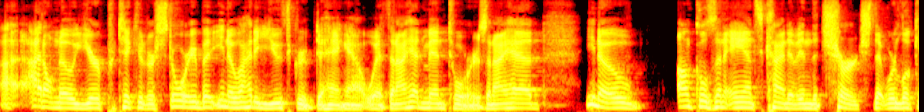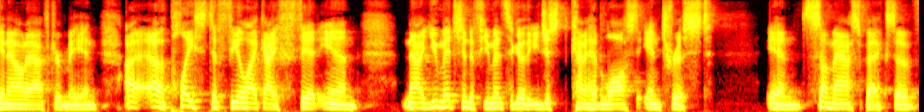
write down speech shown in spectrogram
I, I don't know your particular story, but you know, I had a youth group to hang out with, and I had mentors, and I had, you know, uncles and aunts kind of in the church that were looking out after me, and I, a place to feel like I fit in. Now, you mentioned a few minutes ago that you just kind of had lost interest in some aspects of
